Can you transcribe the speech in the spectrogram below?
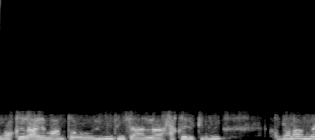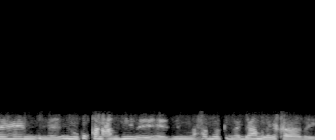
loo qiraayo maanta oo libintiisa aan la xaqiri karin. Haddana ma ahayn inuu ku qanca muhiim ay ahayd in maadaama laga qaaday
